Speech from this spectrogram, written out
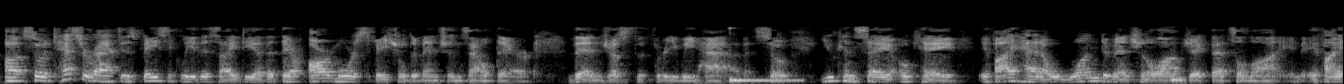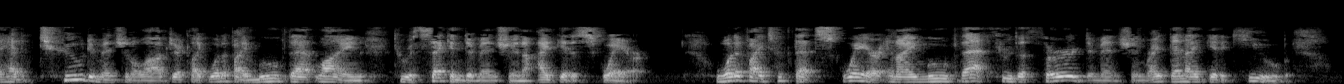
Uh, so a tesseract is basically this idea that there are more spatial dimensions out there than just the three we have. So you can say, okay, if I had a one-dimensional object that's a line, if I had a two-dimensional object, like what if I move that line to a second dimension, I'd get a square. What if I took that square and I moved that through the third dimension, right? Then I'd get a cube.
